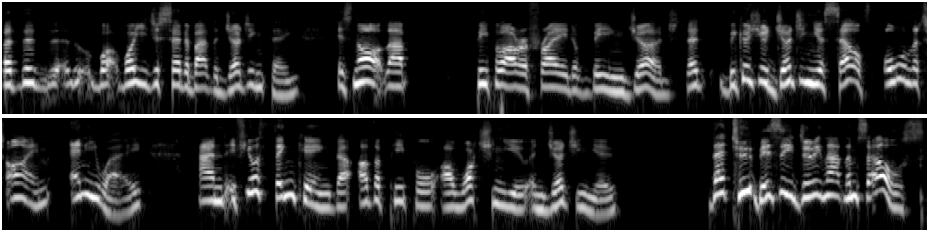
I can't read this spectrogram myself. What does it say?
But the, the what what you just said about the judging thing, it's not that people are afraid of being judged that because you're judging yourself all the time anyway and if you're thinking that other people are watching you and judging you, they're too busy doing that themselves.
